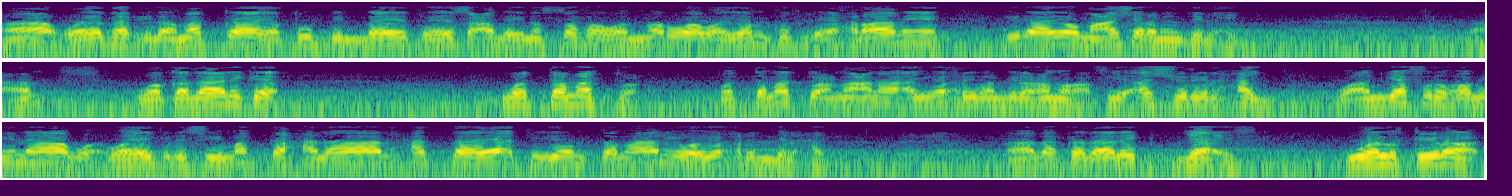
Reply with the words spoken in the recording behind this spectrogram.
ها ويذهب إلى مكة يطوف بالبيت ويسعى بين الصفا والمروة ويمكث باحرامه إلى يوم عشر من ذي الحجه نعم وكذلك والتمتع والتمتع معناه أن يحرم بالعمرة في أشهر الحج. وأن يفرغ منها ويجلس في مكة حلال حتى يأتي يوم ثمانية ويحرم بالحج. هذا كذلك جائز. والقراء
